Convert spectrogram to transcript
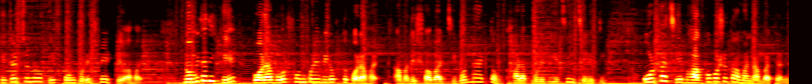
সেটার জন্য ওকে ফোন করে থ্রেট দেওয়া হয়। নমিতাদিকে বরাবর ফোন করে বিরক্ত করা হয়। আমাদের সবার জীবন না একদম খারাপ করে দিয়েছে এই ছেলেটি। ওর কাছে ভাগ্যবশত আমার নাম্বারটা নেই।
